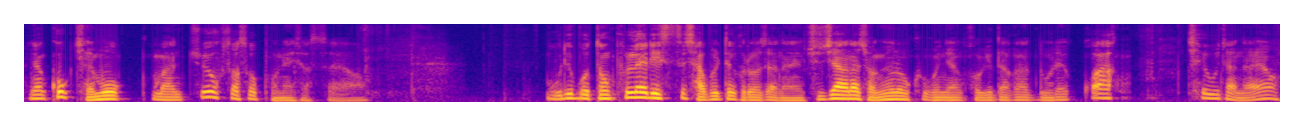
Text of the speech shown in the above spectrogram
그냥 곡 제목만 쭉 써서 보내셨어요. 우리 보통 플레이리스트 잡을 때 그러잖아요. 주제 하나 정해놓고 그냥 거기다가 노래 꽉 채우잖아요.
